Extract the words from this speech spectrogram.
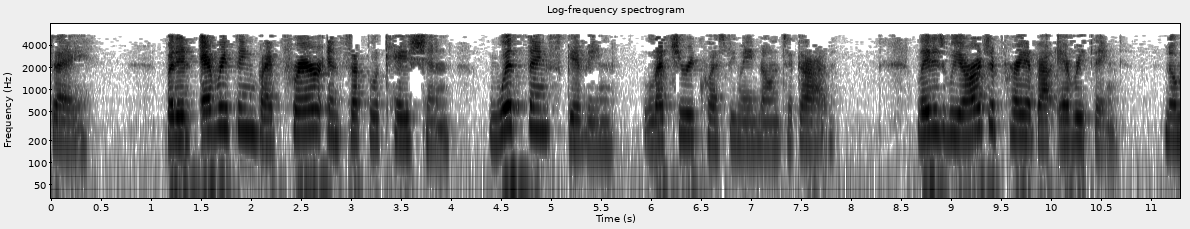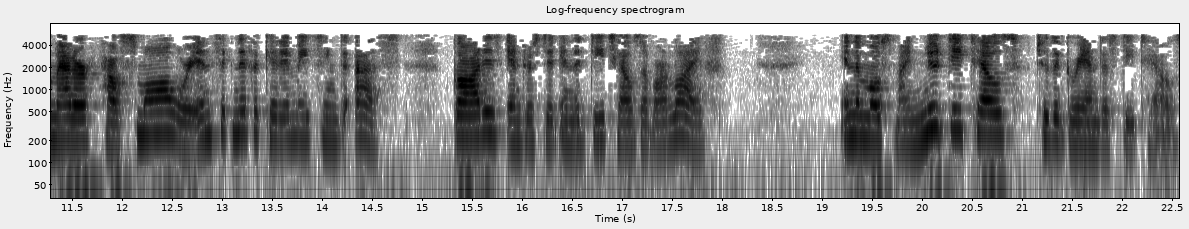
say, But in everything by prayer and supplication, with thanksgiving, let your requests be made known to God. Ladies, we are to pray about everything, no matter how small or insignificant it may seem to us. God is interested in the details of our life, in the most minute details to the grandest details.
